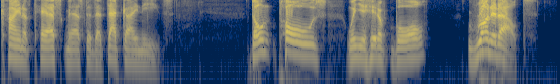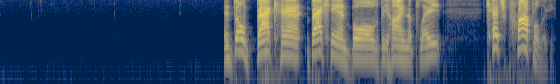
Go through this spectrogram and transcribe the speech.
kind of taskmaster that that guy needs. Don't pose when you hit a ball, run it out. And don't backhand backhand balls behind the plate. Catch properly.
